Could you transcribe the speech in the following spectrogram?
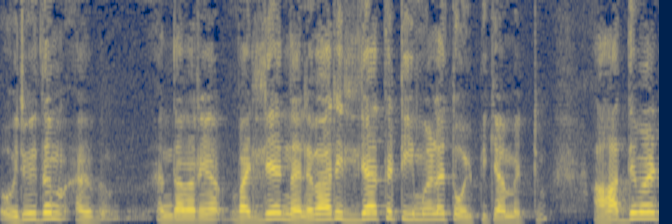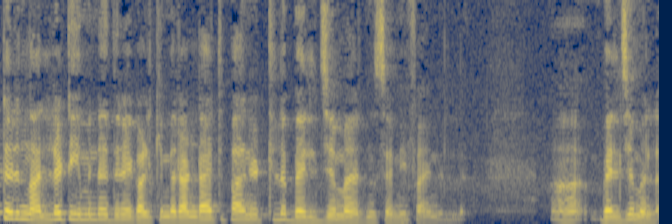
ഒരുവിധം എന്താ പറയുക വലിയ നിലവാരം ഇല്ലാത്ത ടീമുകളെ തോൽപ്പിക്കാൻ പറ്റും. ആദ്യമായിട്ട് ഒരു നല്ല ടീമിന്റെ എതിരെ കളിക്കുമ്പോൾ രണ്ടായിരത്തി പതിനെട്ടിൽ ബെൽജിയം ആയിരുന്നു സെമി ഫൈനലിൽ ബെൽജിയം അല്ല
